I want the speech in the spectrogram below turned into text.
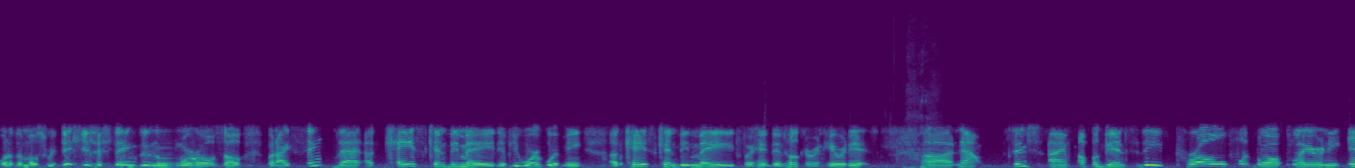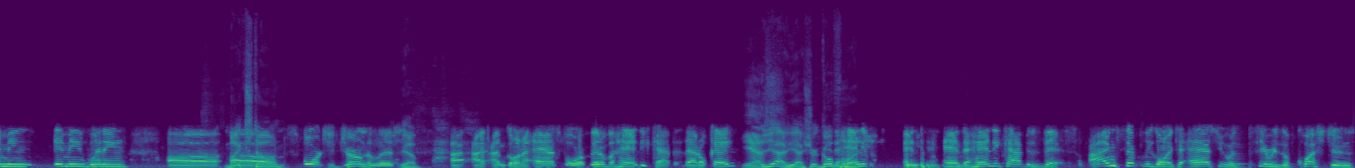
one of the most ridiculous things in the world. So, but I think that a case can be made, if you work with me, a case can be made for Hendon Hooker, and here it is. Uh, now, since I'm up against the pro football player and the Emmy Emmy winning uh, Mike Stone? um, sports journalist, Yeah. I, I, I'm going to ask for a bit of a handicap. Is that okay? Yes. Yeah, yeah, sure. Go And for the it. handi- and, and the handicap is this. I'm simply going to ask you a series of questions,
